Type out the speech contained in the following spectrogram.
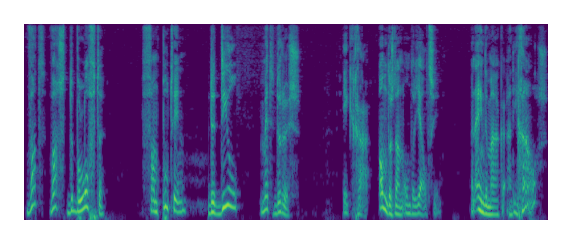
Wat was de belofte van Poetin, de deal met de Rus? Ik ga anders dan onder Yeltsin een einde maken aan die chaos.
